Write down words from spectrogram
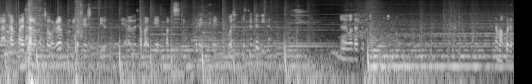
la carpa esta lo que ha hecho volver, porque no tiene sentido. Desaparecido para siempre, creo. Pues es cuestión de vida. No sé cuántas veces. No me acuerdo.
